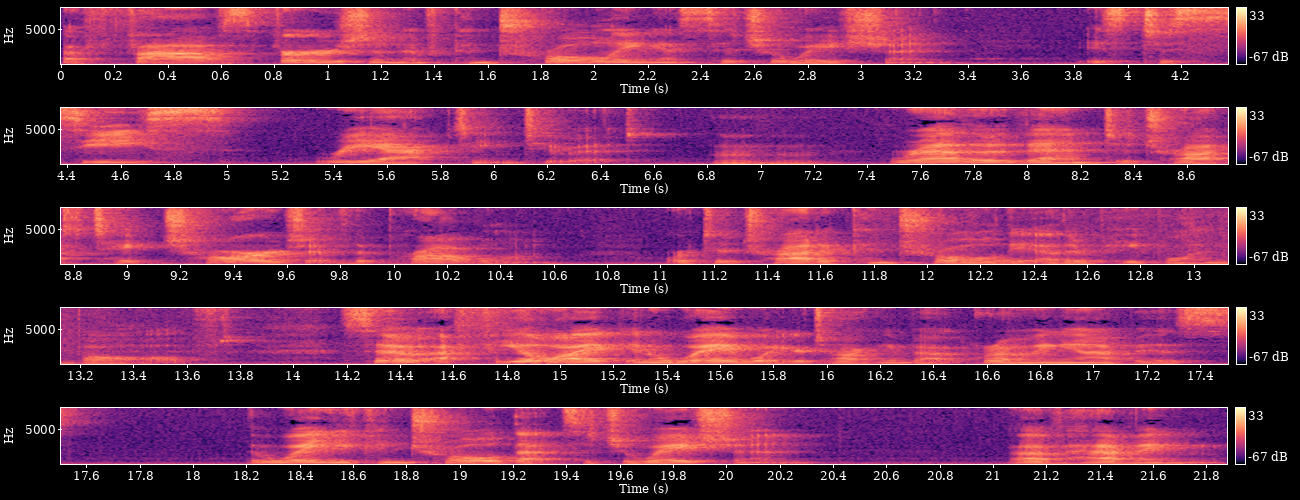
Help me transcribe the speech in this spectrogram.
a five's version of controlling a situation is to cease reacting to it Mm-hmm. rather than to try to take charge of the problem or to try to control the other people involved. So, I feel like, in a way, what you're talking about growing up is the way you controlled that situation of having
